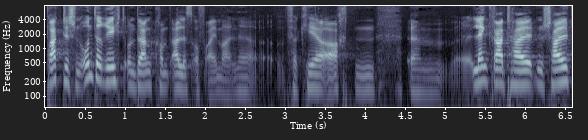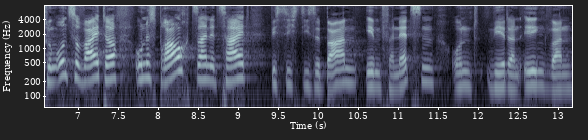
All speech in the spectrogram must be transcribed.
praktischen Unterricht und dann kommt alles auf einmal. Ne? Verkehr achten, ähm, Lenkrad halten, Schaltung und so weiter. Und es braucht seine Zeit, bis sich diese Bahnen eben vernetzen und wir dann irgendwann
